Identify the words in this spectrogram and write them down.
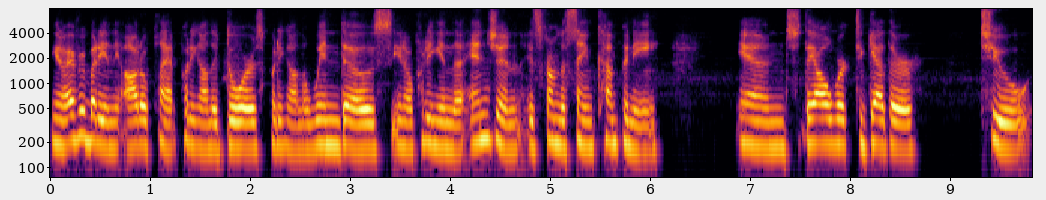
you know everybody in the auto plant putting on the doors, putting on the windows, you know, putting in the engine is from the same company, and they all work together to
